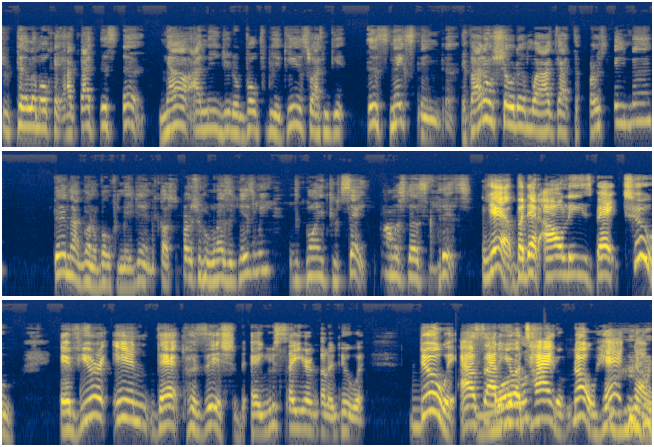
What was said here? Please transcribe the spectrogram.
to tell them, okay, I got this done. Now I need you to vote for me again so I can get this next thing done. If I don't show them where I got the first thing done, they're not going to vote for me again because the person who runs against me is going to say, promised us this. Yeah, but that all leads back to if you're in that position and you say you're gonna do it, do it outside of your title. No, heck no.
